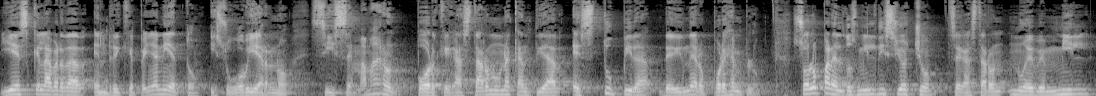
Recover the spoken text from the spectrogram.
Y es que la verdad, Enrique Peña Nieto y su gobierno sí se mamaron, porque gastaron una cantidad estúpida de dinero. Por ejemplo, solo para el 2018 se gastaron 9 mil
